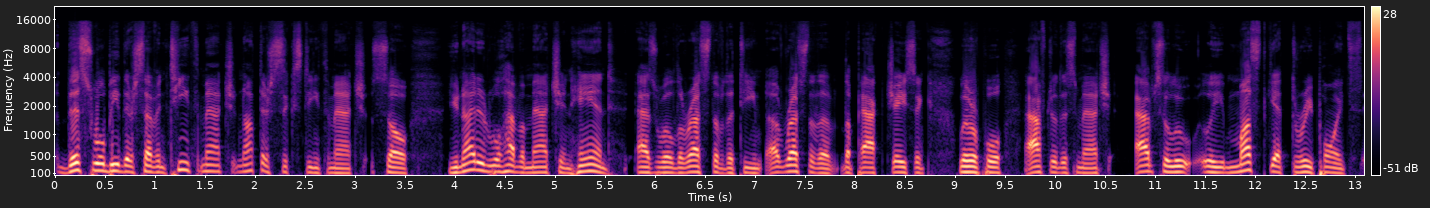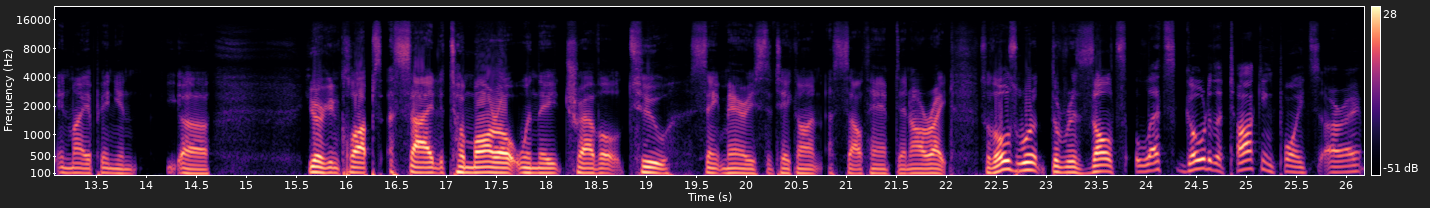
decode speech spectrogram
this will be their 17th match, not their 16th match. So United will have a match in hand, as will the rest of the team, uh, rest of the, the pack chasing Liverpool after this match. Absolutely must get three points, in my opinion. Uh, Jurgen Klopp's side tomorrow when they travel to St. Mary's to take on Southampton. All right. So those were the results. Let's go to the talking points. All right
